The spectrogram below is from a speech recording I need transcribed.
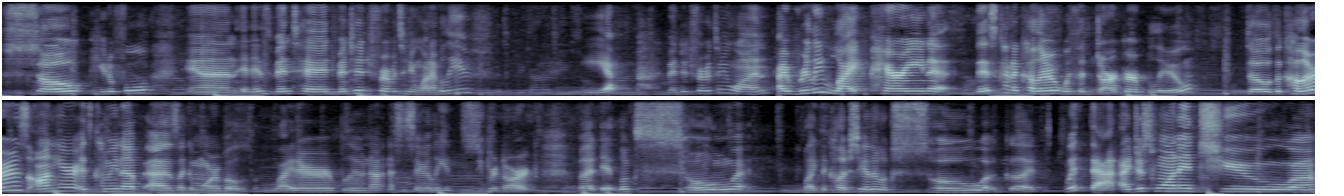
so beautiful and it is vintage. Vintage Forever 21, I believe. Yep, vintage Forever 21. I really like pairing this kind of color with a darker blue. So the colors on here, it's coming up as like a more of a lighter blue, not necessarily super dark, but it looks so like the colors together look so good. With that, I just wanted to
